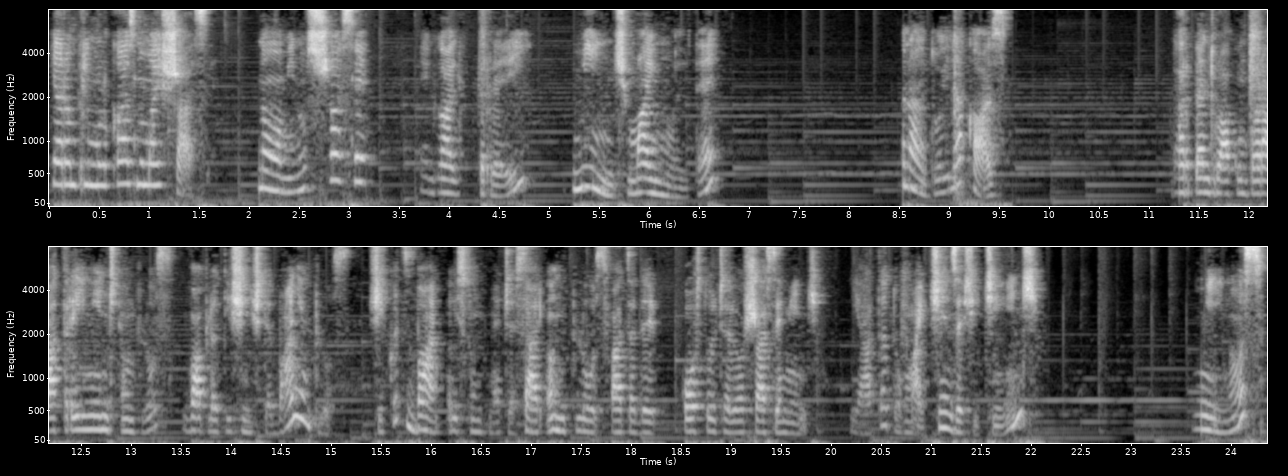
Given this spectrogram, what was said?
iar în primul caz numai 6. 9 minus 6 egal 3 mingi mai multe în al doilea caz. Dar pentru a cumpăra 3 mingi în plus, va plăti și niște bani în plus. Și câți bani îi sunt necesari în plus față de costul celor 6 mingi? Iată, tocmai 55 minus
